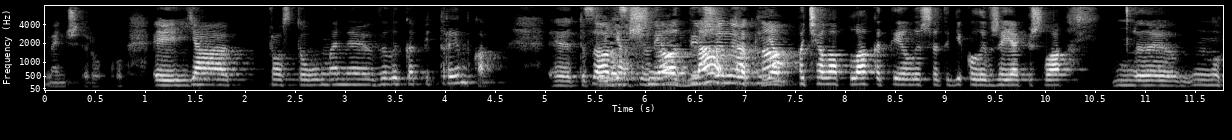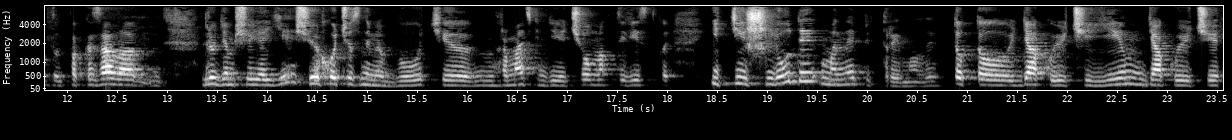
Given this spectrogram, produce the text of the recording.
Менше року. Е, Я просто у мене велика підтримка. Е, Тобто Зараз я ж не да? Одна, вже не так одна? я почала плакати лише тоді, коли вже я пішла. е, Ну, показала людям, що я є, що я хочу з ними бути громадським діячом, активісткою. І ті ж люди мене підтримали. Тобто, дякуючи їм, дякуючи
